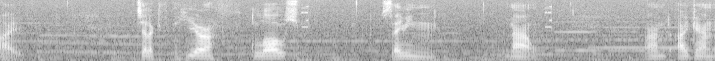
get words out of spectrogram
I select here, close, saving now. And I can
